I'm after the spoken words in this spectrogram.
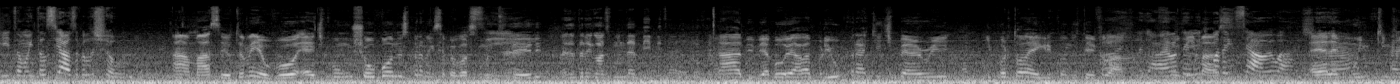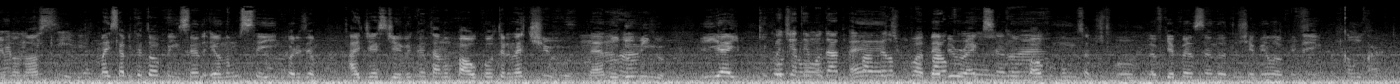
e tô muito ansiosa pelo show. Ah, massa, eu também. Eu vou. É tipo um show bônus pra mim, sabe? Eu gosto Sim. muito dele. Mas eu também gosto muito da Bibi, né? Ah, a Bibi é boa. Ela abriu pra Katy Perry em Porto Alegre quando teve lá. Ah, legal. Ela tem muito massa. potencial, eu acho. Ela é né? é muito incrível, ela é nossa. Muito incrível. Mas sabe o que eu tava pensando? Eu não sei, por exemplo, a Jess J vai cantar num palco alternativo, né? No domingo. E aí, Podia ter mudado pro é, pelo tipo, a Baby Rex mundo, no né? palco mundo, sabe? Tipo, eu fiquei pensando, eu achei bem louco. Sim, concordo.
